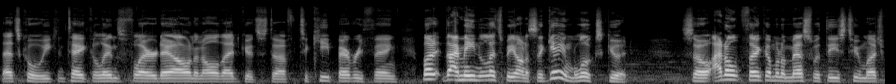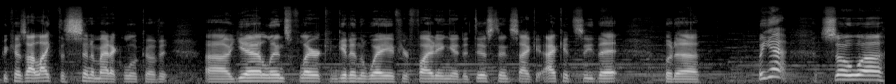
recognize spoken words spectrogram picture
That's cool. You can take lens flare down and all that good stuff to keep everything. But, I mean, let's be honest. The game looks good. So I don't think I'm going to mess with these too much because I like the cinematic look of it. Uh, yeah, lens flare can get in the way if you're fighting at a distance. I, I could see that. But, uh, but yeah. So, uh,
